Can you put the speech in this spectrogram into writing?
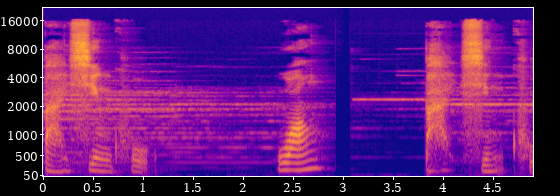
百姓苦，亡百姓苦。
